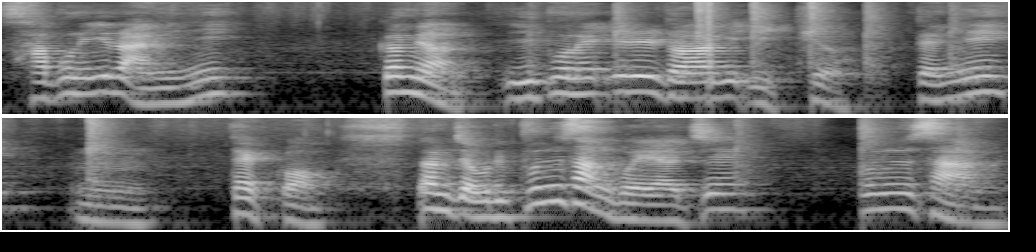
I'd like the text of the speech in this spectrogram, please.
4분의 1 아니니? 그러면 2분의 1 더하기 2q 됐니? 음, 됐고. 그 다음 이제 우리 분산 구해야지. 분산.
